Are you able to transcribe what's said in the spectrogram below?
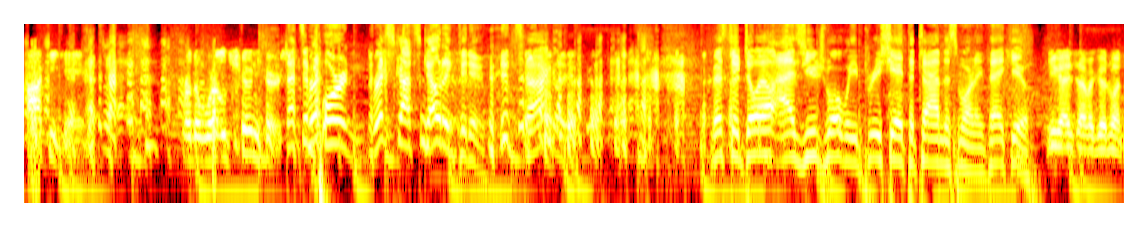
hockey game for the World Juniors. That's important. Rick's got scouting to do. exactly. Mr. Doyle, as usual, we appreciate the time this morning. Thank you. You guys have a good one.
